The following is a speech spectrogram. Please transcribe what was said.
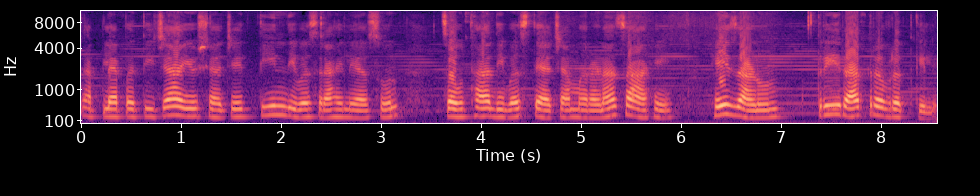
आपल्या पतीच्या आयुष्याचे तीन दिवस राहिले असून चौथा दिवस त्याच्या मरणाचा आहे हे जाणून त्रिरात्र व्रत केले.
